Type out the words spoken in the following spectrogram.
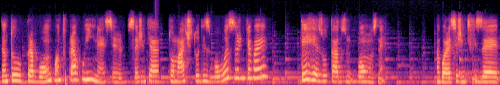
Tanto para bom quanto para ruim, né? Se, se a gente tomar atitudes boas, a gente vai ter resultados bons, né? Agora, se a gente fizer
